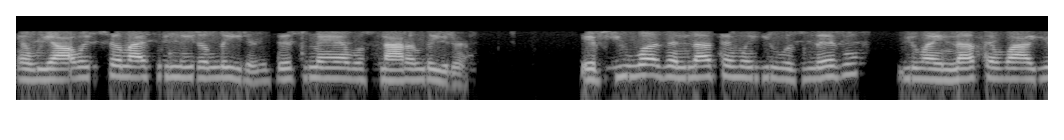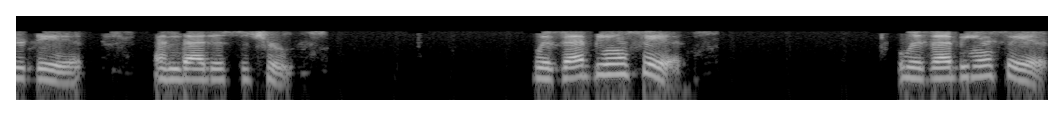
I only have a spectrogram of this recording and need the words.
and we always feel like we need a leader. This man was not a leader. If you wasn't nothing when you was living, you ain't nothing while you're dead, and that is the truth. With that being said, with that being said,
